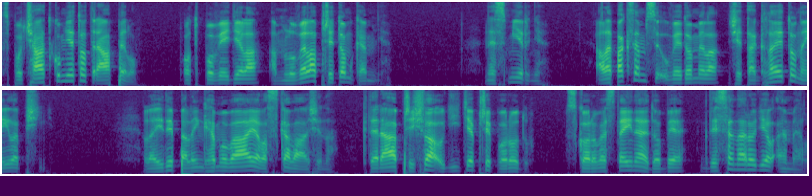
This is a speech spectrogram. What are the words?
Zpočátku mě to trápilo, odpověděla a mluvila přitom ke mně. Nesmírně, ale pak jsem si uvědomila, že takhle je to nejlepší. Lady Pellinghamová je laskavá žena, která přišla o dítě při porodu, skoro ve stejné době, kdy se narodil Emil.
